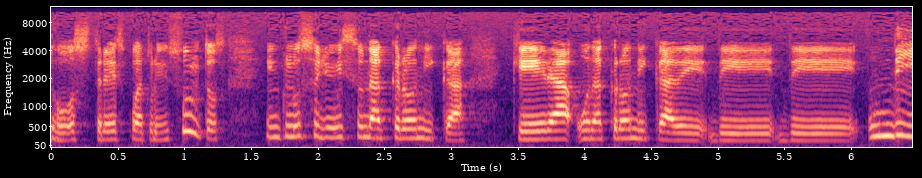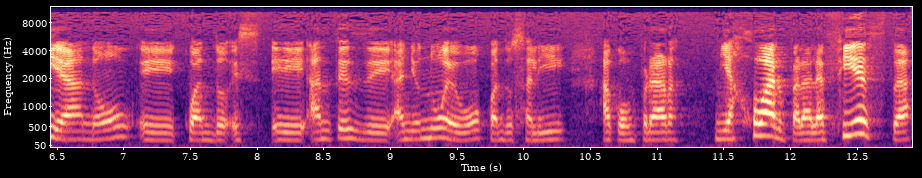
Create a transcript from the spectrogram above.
Dos, tres, cuatro insultos. Incluso yo hice una crónica que era una crónica de, un día, ¿no? Eh, cuando eh, antes de Año Nuevo, cuando salí a comprar mi ajuar para la fiesta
